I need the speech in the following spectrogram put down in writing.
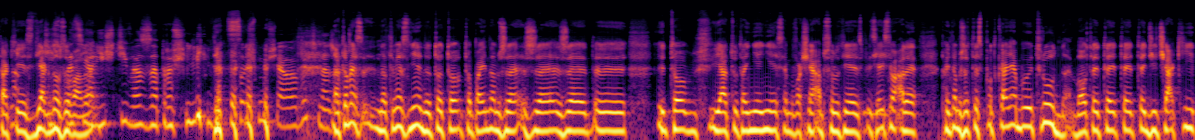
takie Ci zdiagnozowane. specjaliści was zaprosili, więc coś musiało być na rzeczy. Natomiast, natomiast nie, no to, to, to pamiętam, że, że, że y, to ja tutaj nie, nie jestem właśnie absolutnie specjalistą, ale pamiętam, że te spotkania były trudne, bo te, te, te, te dzieciaki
